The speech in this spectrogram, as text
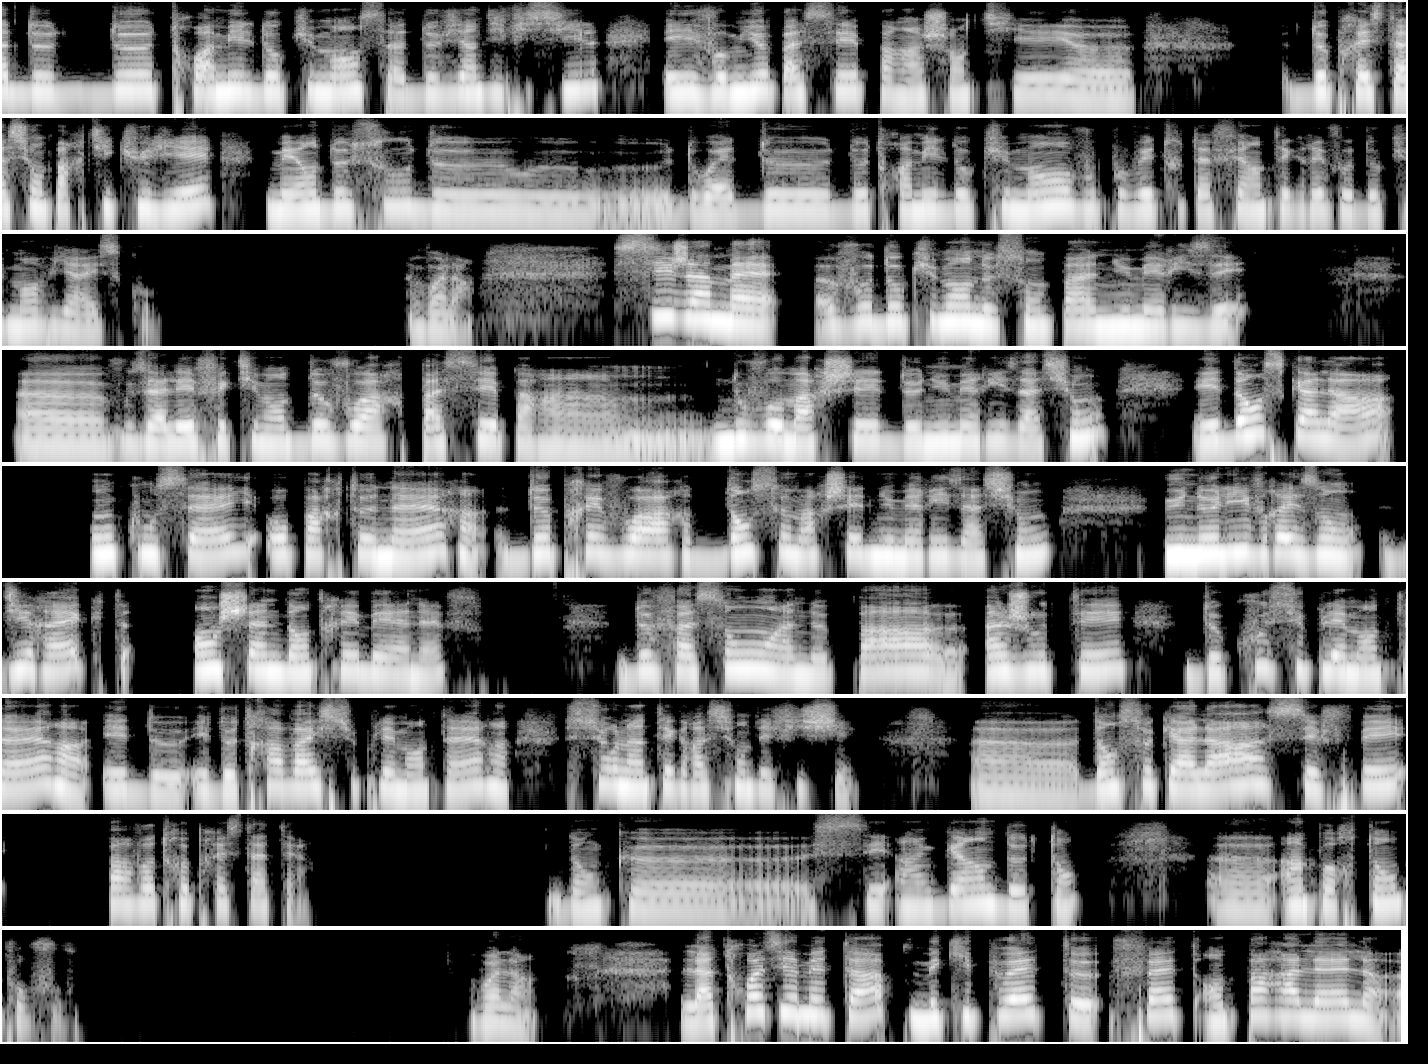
de 2-3 000 documents, ça devient difficile et il vaut mieux passer par un chantier de prestations particuliers, mais en dessous de, 2-3 000 documents, vous pouvez tout à fait intégrer vos documents via ESCO. Voilà. Si jamais vos documents ne sont pas numérisés, vous allez effectivement devoir passer par un nouveau marché de numérisation. Et dans ce cas-là, on conseille aux partenaires de prévoir dans ce marché de numérisation une livraison directe en chaîne d'entrée BNF de façon à ne pas ajouter de coûts supplémentaires et de, travail supplémentaire sur l'intégration des fichiers. dans ce cas-là, c'est fait par votre prestataire. Donc, c'est un gain de temps important pour vous. Voilà. La troisième étape, mais qui peut être faite en parallèle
